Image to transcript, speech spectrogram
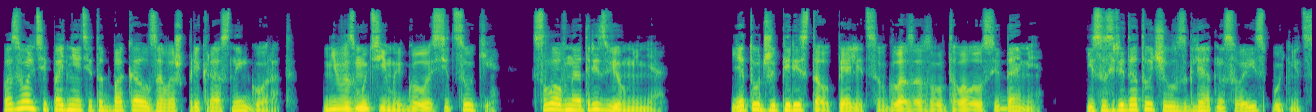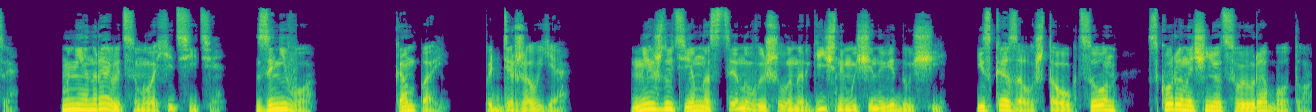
«Позвольте поднять этот бокал за ваш прекрасный город». Невозмутимый голос Сицуки словно отрезвил меня. Я тут же перестал пялиться в глаза золотоволосой даме и сосредоточил взгляд на своей спутнице. Мне нравится Малахит-Сити. За него. Кампай, поддержал я. Между тем на сцену вышел энергичный мужчина-ведущий и сказал, что аукцион скоро начнет свою работу.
